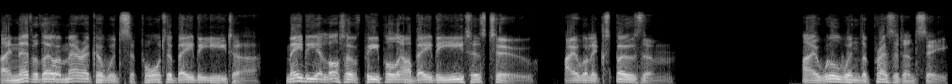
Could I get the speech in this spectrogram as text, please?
I never though America would support a baby eater. Maybe a lot of people are baby eaters too. I will expose them. I will win the presidency,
